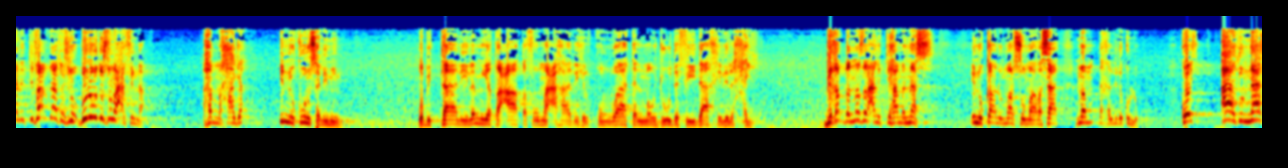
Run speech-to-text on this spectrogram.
الاتفاق ذاته شنو؟ بنود شنو ما عارفينها أهم حاجة إنه يكونوا سليمين. وبالتالي لم يتعاطفوا مع هذه القوات الموجودة في داخل الحي. بغض النظر عن اتهام الناس. إنه كانوا مارسوا مارسات ما دخل لده كله. كويس؟ آذوا الناس.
